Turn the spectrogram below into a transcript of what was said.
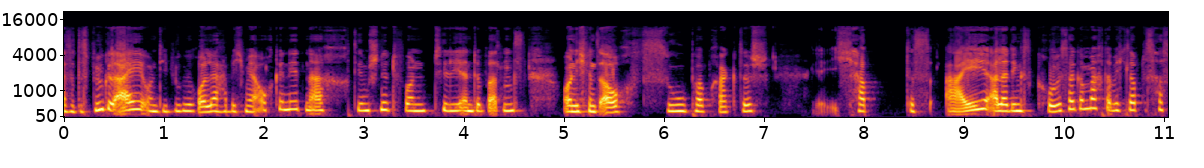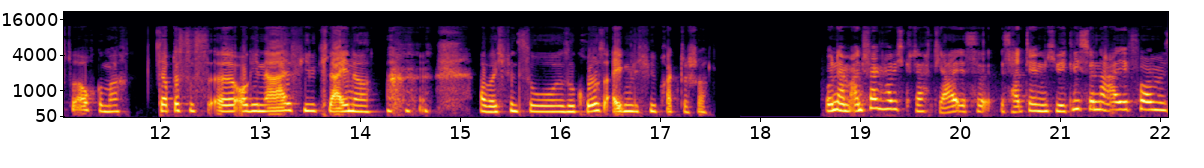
Also das Bügelei und die Bügelrolle habe ich mir auch genäht nach dem Schnitt von Tilly and the Buttons und ich finde es auch super praktisch. Ich habe das Ei allerdings größer gemacht, aber ich glaube, das hast du auch gemacht. Ich glaube, das ist äh, original viel kleiner. Aber ich finde es so, so groß eigentlich viel praktischer. Und am Anfang habe ich gedacht, ja, es, es hat ja nicht wirklich so eine Eiform. Auf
